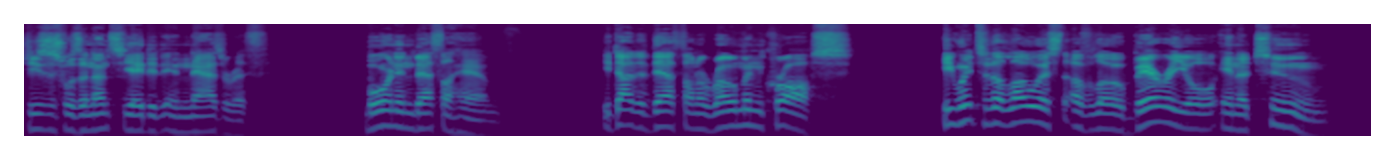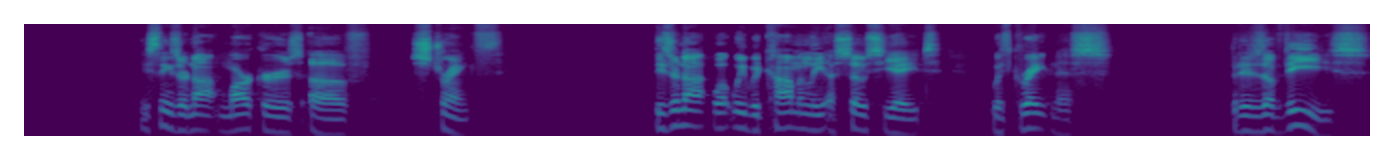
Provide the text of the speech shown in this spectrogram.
Jesus was enunciated in Nazareth born in Bethlehem. He died a death on a Roman cross. He went to the lowest of low, burial in a tomb. These things are not markers of strength. These are not what we would commonly associate with greatness, but it is of these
